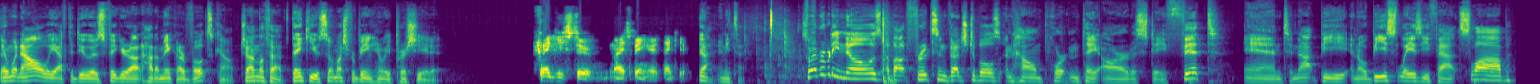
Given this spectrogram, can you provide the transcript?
Then what now all we have to do is figure out how to make our votes count. John LeFevre, thank you so much for being here. We appreciate it. Thank you, Stew. Nice being here. Thank you. Yeah, anytime. So, everybody knows about fruits and vegetables and how important they are to stay fit and to not be an obese, lazy, fat slob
